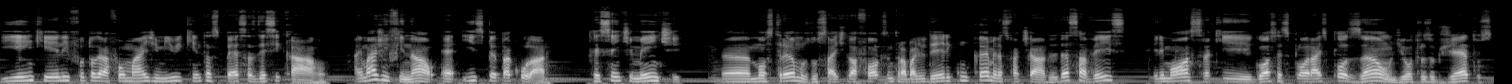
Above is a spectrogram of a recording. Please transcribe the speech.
e em que ele fotografou mais de 1.500 peças desse carro. A imagem final é espetacular. Recentemente, uh, mostramos no site da Fox um trabalho dele com câmeras fatiadas. Dessa vez, ele mostra que gosta de explorar a explosão de outros objetos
